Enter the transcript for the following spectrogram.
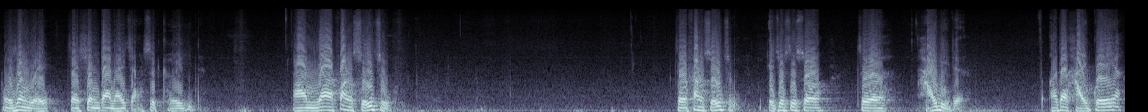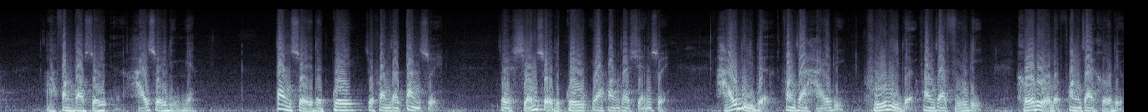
我认为在现代来讲是可以的。啊，你要放水煮，这个放水煮，也就是说，这个海里的啊的海龟呀，啊，放到水海水里面。淡水的龟就放在淡水，这咸水的龟要放在咸水，海里的放在海里，湖里的放在湖里，河流的放在河流，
